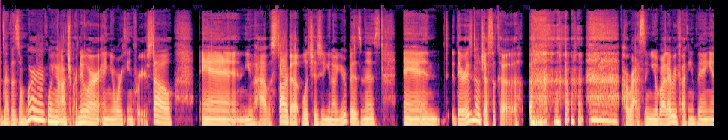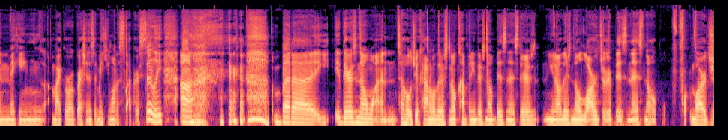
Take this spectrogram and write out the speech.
that doesn't work when you're an entrepreneur and you're working for yourself and you have a startup, which is, you know, your business, and there is no Jessica harassing you about every fucking thing and making microaggressions that make you want to slap her silly. Um, but uh, there's no one to hold you accountable. There's no company. There's no business. There's you know there's no larger business. No large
